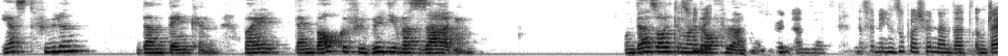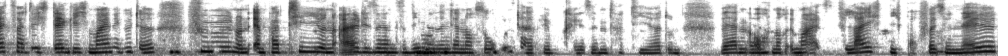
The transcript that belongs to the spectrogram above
erst fühlen, dann denken, weil dein Bauchgefühl will dir was sagen. Und da sollte das man drauf hören. Das finde ich einen super schönen Ansatz. Und gleichzeitig denke ich, meine Güte, Fühlen und Empathie und all diese ganzen Dinge sind ja noch so unterrepräsentiert und werden auch noch immer als vielleicht nicht professionell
